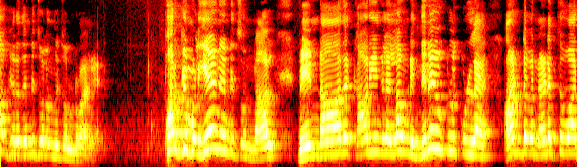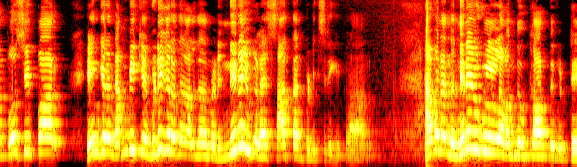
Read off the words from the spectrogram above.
ஆகிறது என்று சொல்லுங்க சொல்றாங்க. பார்க்கும்போது ஏன் என்று சொன்னால் வேண்டாத காரியங்கள் எல்லாம் உங்களுடைய நினைவுகளுக்குள்ள ஆண்டவர் நடத்துவார் போஷிப்பார். என்கிற நம்பிக்கை விடுகிறதுனால தான் நம்முடைய நினைவுகளை சாத்தான் பிடிச்சிருக்கிறான். அவன் அந்த நினைவுகளில் வந்து உட்கார்ந்து விட்டு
